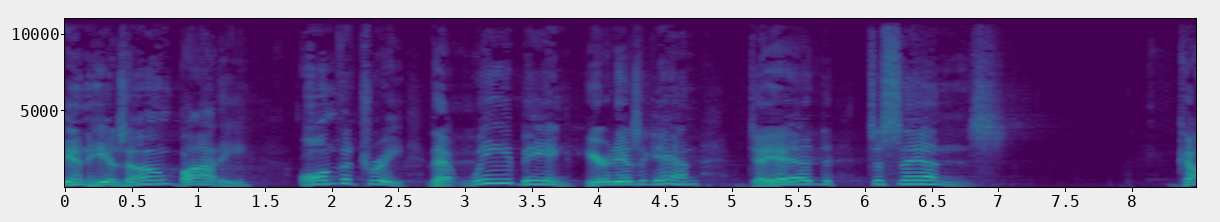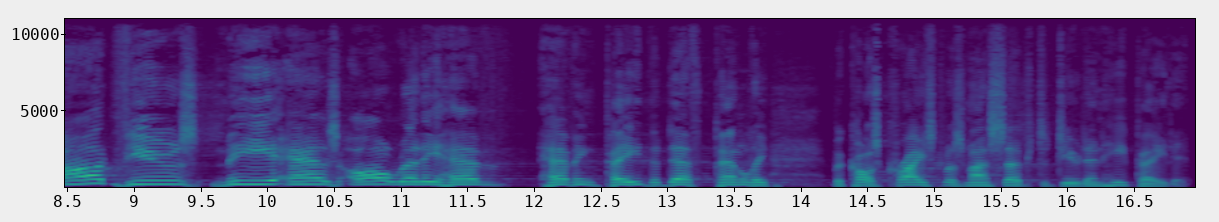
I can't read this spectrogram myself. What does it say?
in his own body on the tree, that we being, here it is again, dead to sins. God views me as already have, having paid the death penalty because Christ was my substitute and he paid it.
